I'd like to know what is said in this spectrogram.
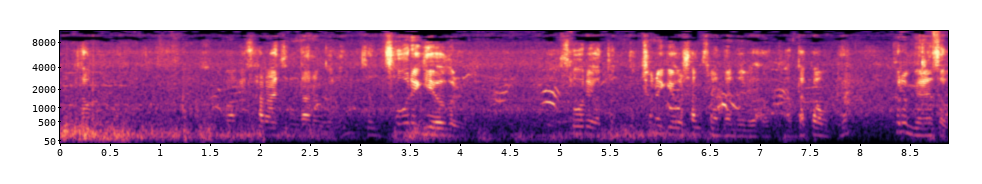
못하고 음악이 사라진다는 것은 전 서울의 기억을 서울의 어떤 북촌의 기억을 상실한다는 점이 안타까운데 그런 면에서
